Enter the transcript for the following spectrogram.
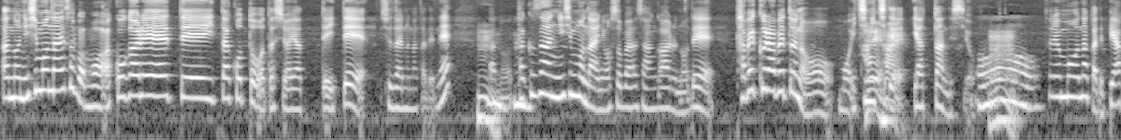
あの西もないそばも憧れていたことを私はやっていて取材の中でね、うんあのうんたくさん西もないにお蕎麦屋さんがあるので食べ比べというのをもう一日はいはいでやったんですよ。おお、それも中で白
